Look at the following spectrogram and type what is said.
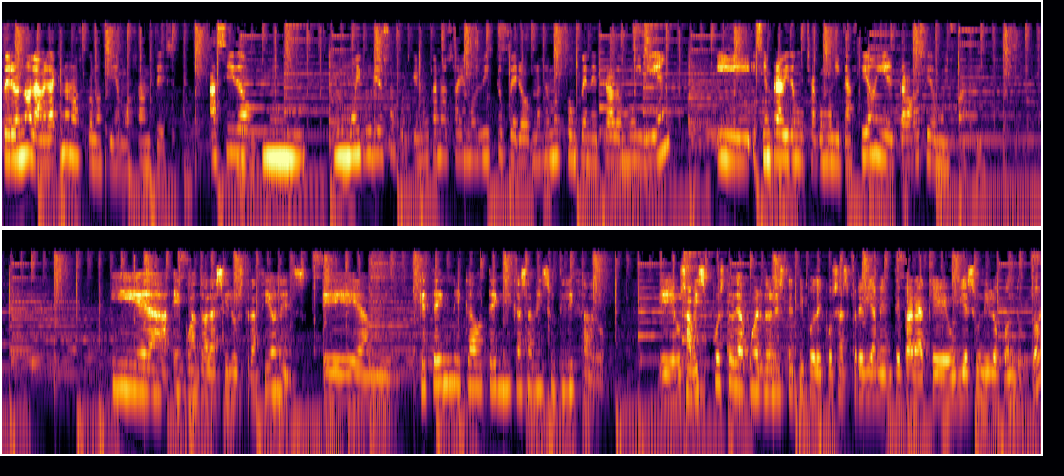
pero no la verdad que no nos conocíamos antes ha sido muy curioso porque nunca nos habíamos visto pero nos hemos compenetrado muy bien y, siempre ha habido mucha comunicación y el trabajo ha sido muy fácil y eh, en cuanto a las ilustraciones eh, ¿Qué técnica o técnicas habéis utilizado? Eh, ¿Os habéis puesto de acuerdo en este tipo de cosas previamente para que hubiese un hilo conductor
